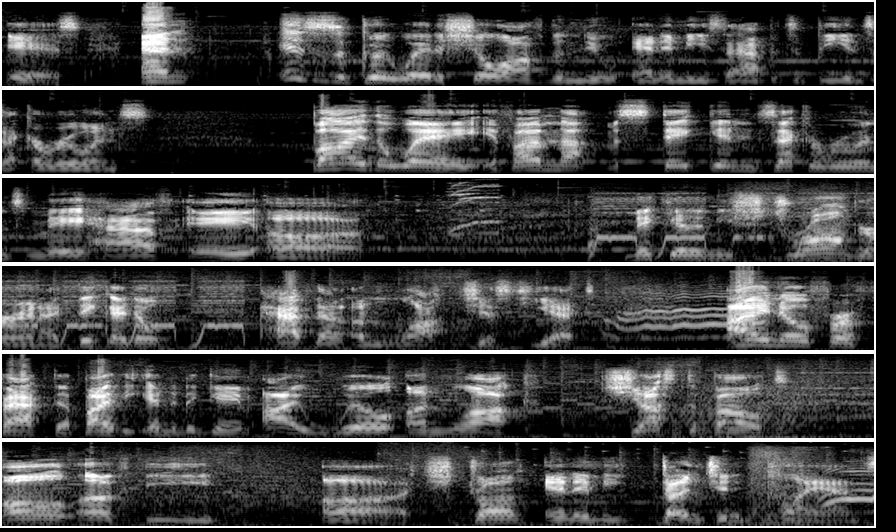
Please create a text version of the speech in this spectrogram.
is, and this is a good way to show off the new enemies that happen to be in Zeca Ruins. By the way, if I'm not mistaken, Zeca Ruins may have a uh, make enemies stronger, and I think I don't have that unlocked just yet. I know for a fact that by the end of the game, I will unlock just about all of the uh, strong enemy dungeon plans.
